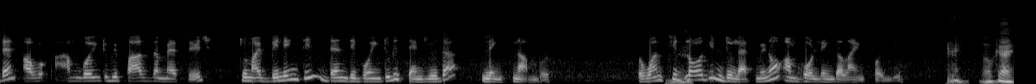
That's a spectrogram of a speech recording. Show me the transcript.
Then I'm going to be passed the message to my billing team. Then they're going to be send you the link number. So once you hmm. log in, do let me know. I'm holding the line for you. Okay.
